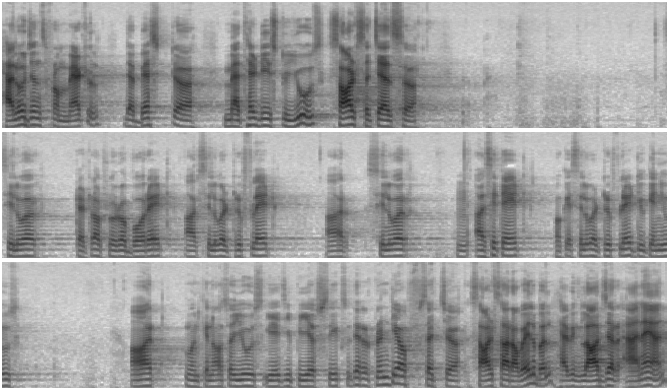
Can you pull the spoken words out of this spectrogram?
halogens from metal the best uh, method is to use salts such as uh, silver tetrafluoroborate or silver triflate or silver um, acetate. Okay silver triflate you can use. Or one can also use AgPF6. So, there are plenty of such uh, salts are available having larger anion.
